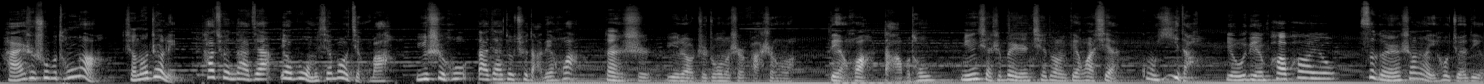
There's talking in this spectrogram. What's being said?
还是说不通啊。想到这里，他劝大家：“要不我们先报警吧？”于是乎，大家就去打电话。但是预料之中的事发生了，电话打不通，明显是被人切断了电话线，故意的。有点怕怕哟。四个人商量以后决定，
